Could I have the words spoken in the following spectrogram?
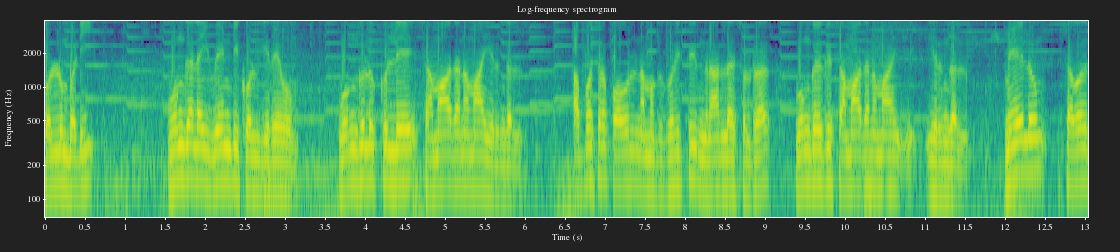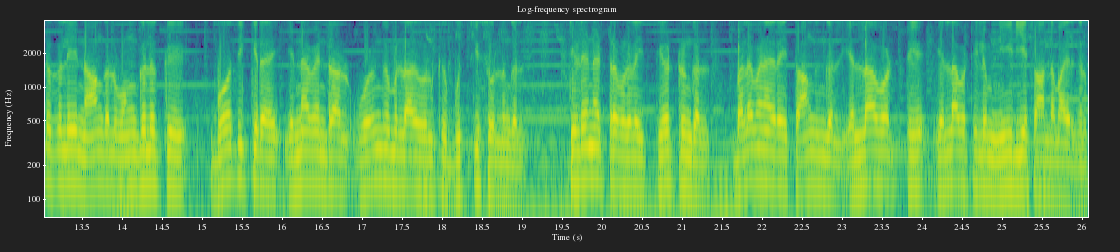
கொள்ளும்படி உங்களை வேண்டிக் கொள்கிறோம். உங்களுக்குள்ளே சமாதானமாயிருங்கள். அப்போ சில பவுல் நமக்கு குறித்து இந்த நாளில் சொல்கிறார் உங்களுக்கு சமாதானமாய் இருங்கள் மேலும் சகோதரர்களே நாங்கள் உங்களுக்கு போதிக்கிற என்னவென்றால் ஒழுங்குமில்லாதவர்களுக்கு புத்தி சொல்லுங்கள். திடனற்றவர்களை தேற்றுங்கள். பலவினரை தாங்குங்கள். எல்லாவற்றில் எல்லாவற்றிலும் நீடிய சாந்தமாயிருங்கள்.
